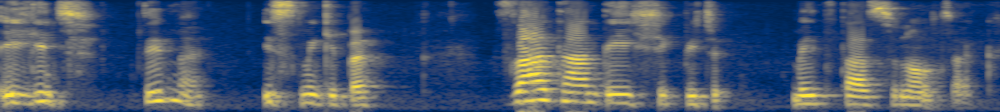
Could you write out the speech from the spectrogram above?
İlginç değil mi? İsmi gibi. Zaten değişik bir meditasyon olacak.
